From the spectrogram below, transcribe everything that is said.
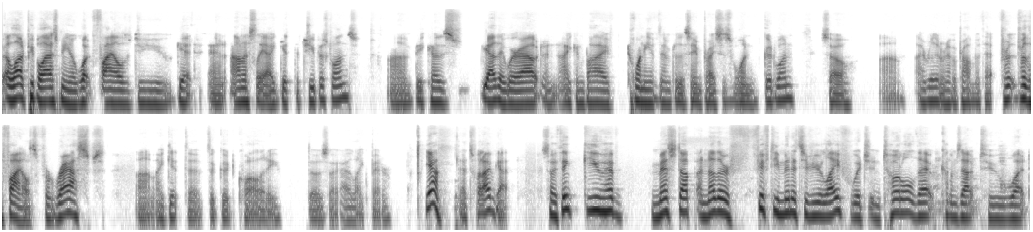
a lot of people ask me, you know, what files do you get? And honestly, I get the cheapest ones um, because yeah, they wear out, and I can buy 20 of them for the same price as one good one. So um, I really don't have a problem with that. For for the files, for rasps, um, I get the the good quality. Those I, I like better. Yeah, that's what I've got. So I think you have messed up another 50 minutes of your life, which in total that comes out to what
